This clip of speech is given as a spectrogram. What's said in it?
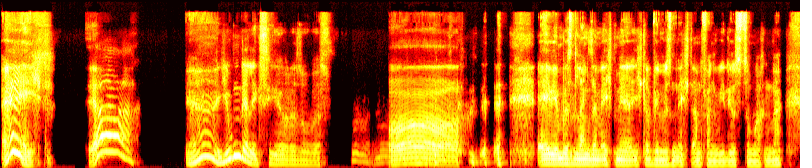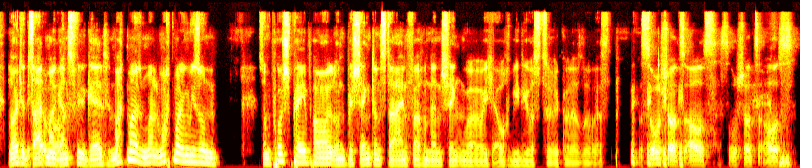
Echt? Ja. Ja, Jugendelixier oder sowas. Oh. Ey, wir müssen langsam echt mehr, ich glaube, wir müssen echt anfangen, Videos zu machen, ne? Leute, zahlt mal auch. ganz viel Geld. Macht mal, mal, macht mal irgendwie so ein, so ein Push-PayPal und beschenkt uns da einfach und dann schenken wir euch auch Videos zurück oder sowas. So schaut's aus. So schaut's aus.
